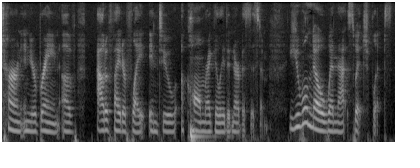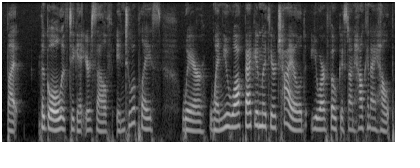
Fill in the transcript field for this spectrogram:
turn in your brain of out of fight or flight into a calm regulated nervous system you will know when that switch flips. But the goal is to get yourself into a place where when you walk back in with your child, you are focused on how can I help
